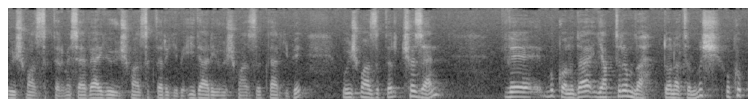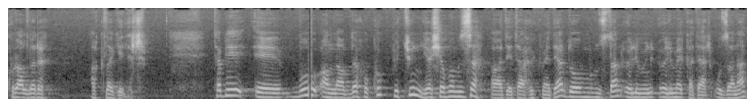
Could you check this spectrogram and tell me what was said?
uyuşmazlıkları, mesela vergi uyuşmazlıkları gibi, idari uyuşmazlıklar gibi uyuşmazlıkları çözen ve bu konuda yaptırımla donatılmış hukuk kuralları akla gelir. Tabii e, bu anlamda hukuk bütün yaşamımıza adeta hükmeder. Doğumumuzdan ölümün, ölüme kadar uzanan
